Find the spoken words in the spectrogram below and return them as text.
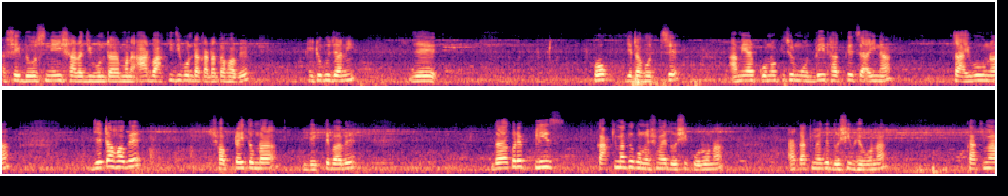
আর সেই দোষ নিয়েই সারা জীবনটা মানে আর বাকি জীবনটা কাটাতে হবে। এটুকু জানি যে, হোক যেটা হচ্ছে, আমি আর কোনো কিছুর মধ্যেই থাকতে চাই না। চাইবও না। যেটা হবে, সবটাই তোমরা দেখতে পাবে। দয়া করে প্লিজ কাকিমাকে কোনো সময় দোষী করো না, আর কাকিমাকে দোষী ভেবো না। কাকিমা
